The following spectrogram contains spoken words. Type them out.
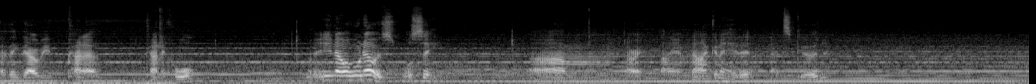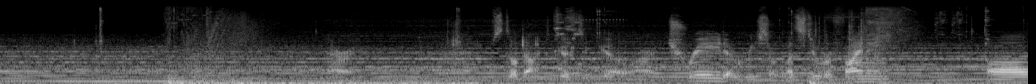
I think that would be kind of kind of cool. But, you know, who knows? We'll see. Um, all right, I am not gonna hit it. That's good. All right, still docked. Good to go. All right, trade a resource. Let's do refining all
